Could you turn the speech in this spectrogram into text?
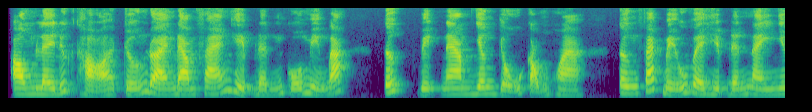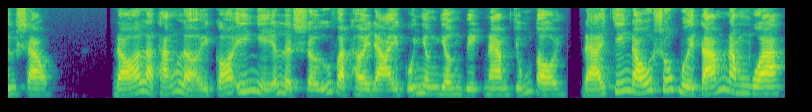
ông Lê Đức Thọ, trưởng đoàn đàm phán hiệp định của miền Bắc, tức Việt Nam Dân Chủ Cộng Hòa, từng phát biểu về hiệp định này như sau. Đó là thắng lợi có ý nghĩa lịch sử và thời đại của nhân dân Việt Nam chúng tôi, đã chiến đấu suốt 18 năm qua,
